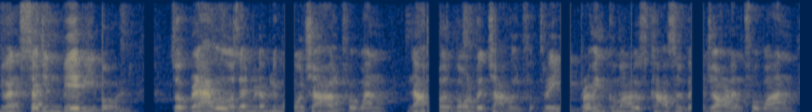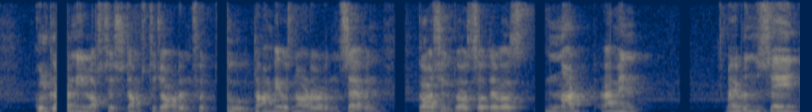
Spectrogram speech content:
Even Sachin Baby bowled. So Bravo was LBW bowled Chahal for one. Nath was bowled by Chahal for three. Praveen Kumar was castled by Jordan for one. Kulkarni lost his stumps to Jordan for two. Tambe was not out on seven. Kaushik was so there was not. I mean, I wouldn't say.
